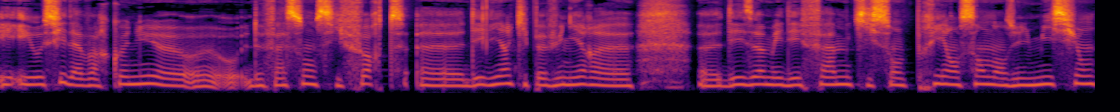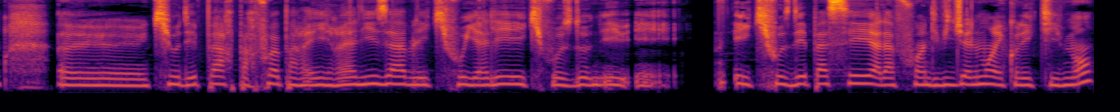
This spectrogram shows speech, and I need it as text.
et, aussi d'avoir connu euh, de façon si forte des liens qui peuvent unir des hommes et des femmes qui sont pris ensemble dans une mission qui au départ parfois paraît irréalisable et qu'il faut y aller et qu'il faut se donner et, qu'il faut se dépasser à la fois individuellement et collectivement.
